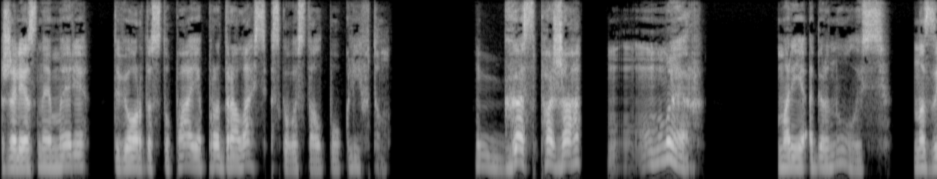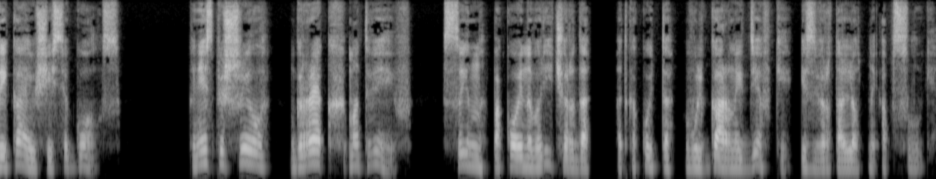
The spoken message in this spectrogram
Железная Мэри, твердо ступая, продралась сквозь толпу к лифтам. «Госпожа мэр!» Мария обернулась на заикающийся голос. К ней спешил Грег Матвеев, сын покойного Ричарда от какой-то вульгарной девки из вертолетной обслуги.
